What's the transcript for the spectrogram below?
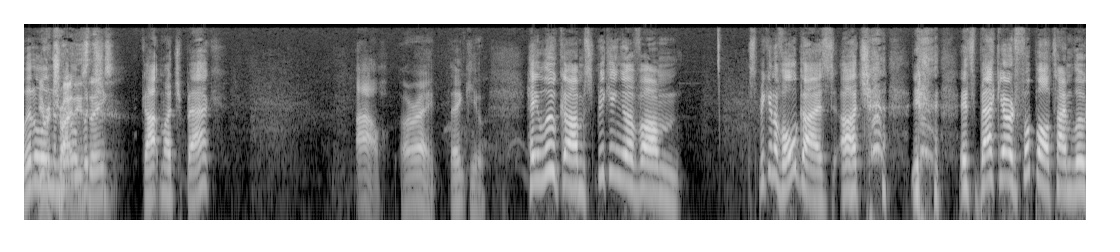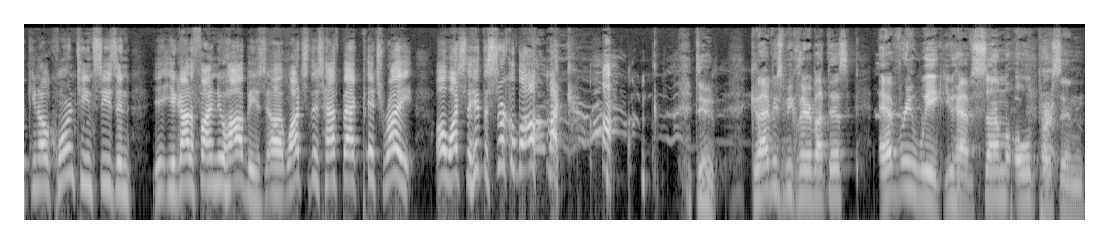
Little You ever in the try middle, these but things? she got much back. Ow. All right. Thank you. Hey, Luke. Um, speaking of um, speaking of old guys, uh, it's backyard football time, Luke. You know, quarantine season. You, you got to find new hobbies. Uh, watch this halfback pitch right. Oh, watch the hit the circle ball. Oh my god. Dude, can I just be clear about this? Every week you have some old person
